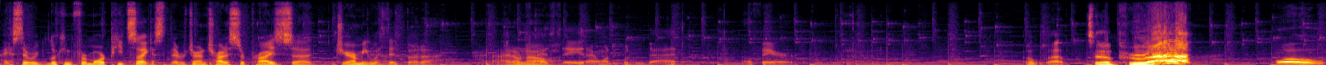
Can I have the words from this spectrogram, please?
I guess they were looking for more pizza. I guess they were trying to try to surprise, uh, Jeremy with it, but, uh, I, I don't know. I say it. I want to go do that. No fair. Oh, uh, Surprise! Whoa.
